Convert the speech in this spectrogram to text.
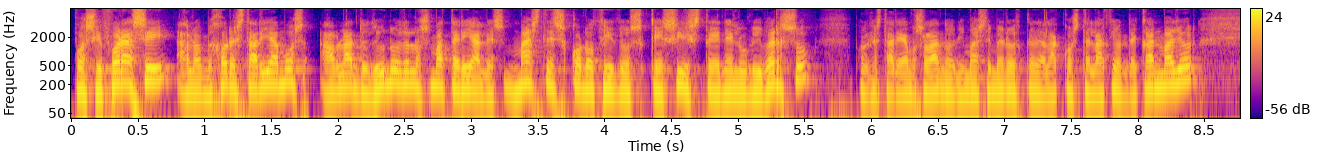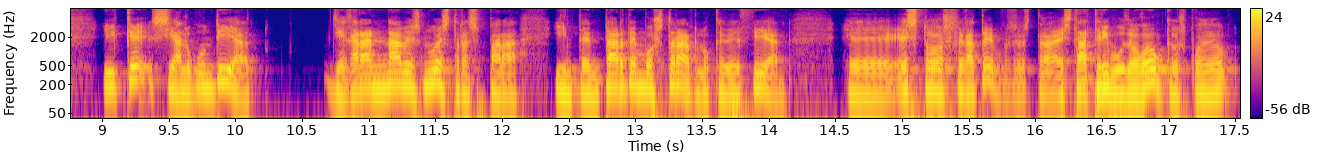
pues si fuera así, a lo mejor estaríamos hablando de uno de los materiales más desconocidos que existe en el universo, porque estaríamos hablando ni más ni menos que de la constelación de Can Mayor, y que si algún día llegaran naves nuestras para intentar demostrar lo que decían eh, estos, fíjate, pues esta, tribu de Gon, que os puedo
